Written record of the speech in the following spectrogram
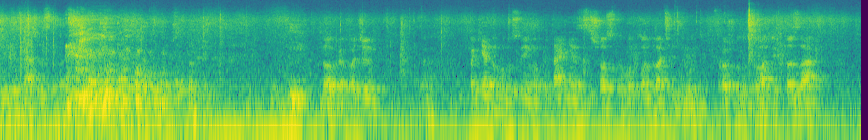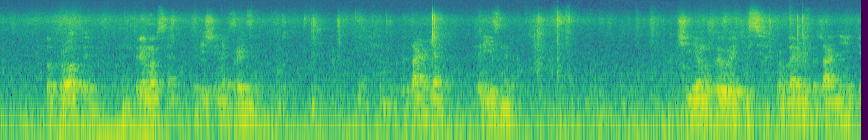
Тільки з нашої сили. Задумався трохи. Добре, отже, е, пакетом голосуємо питання з 6 по 22. Прошу голосувати. Хто за, хто проти, утримався. Рішення прийнято. Питання різне. Чи є, можливо, якісь проблемні питання, які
